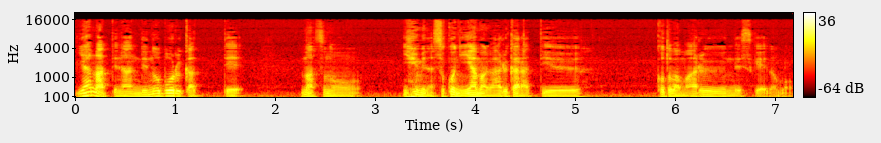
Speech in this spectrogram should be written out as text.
山って何で登るかってまあその有名なそこに山があるからっていう言葉もあるんですけれども、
